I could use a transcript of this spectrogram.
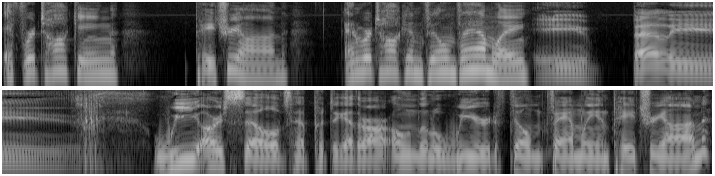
if we're talking Patreon and we're talking film family, Hey, bellies. we ourselves have put together our own little weird film family in Patreon.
